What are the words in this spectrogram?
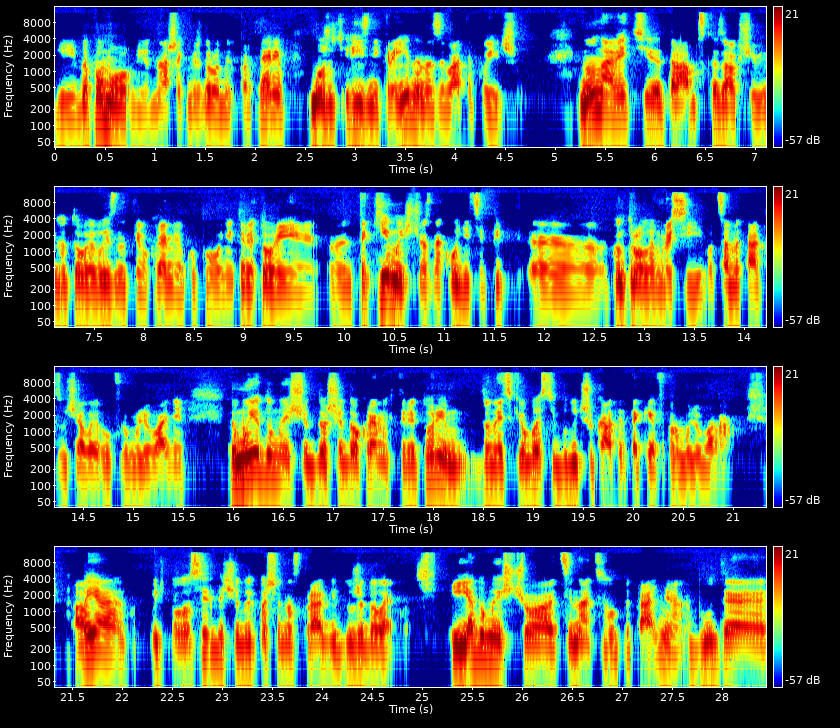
і допомогою наших міжнародних партнерів можуть різні країни називати по-іншому. Ну навіть е, Трамп сказав, що він готовий визнати окремі окуповані території е, такими, що знаходяться під е, контролем Росії. От саме так звучало його формулювання. Тому я думаю, що до щодо окремих територій в Донецькій області будуть шукати таке формулювання. Але я хочу оголосити, що до того насправді дуже далеко. І я думаю, що ціна цього питання буде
